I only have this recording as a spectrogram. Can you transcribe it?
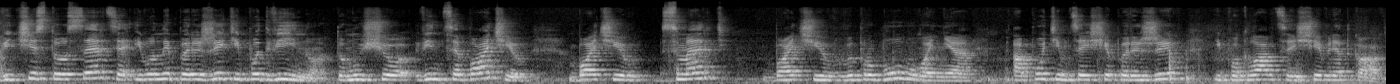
від чистого серця і вони пережиті подвійно, тому що він це бачив, бачив смерть, бачив випробовування, а потім це ще пережив і поклав це ще в рядках.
